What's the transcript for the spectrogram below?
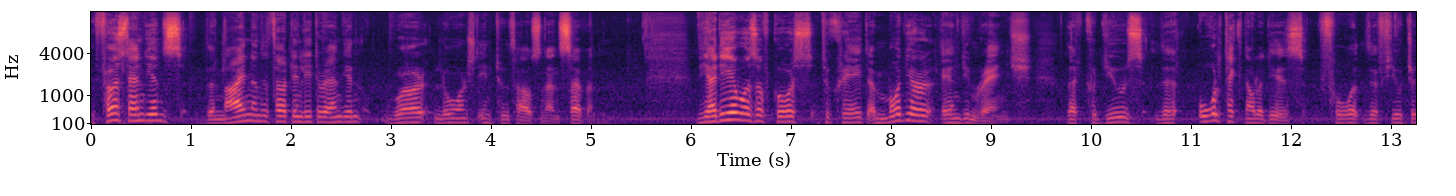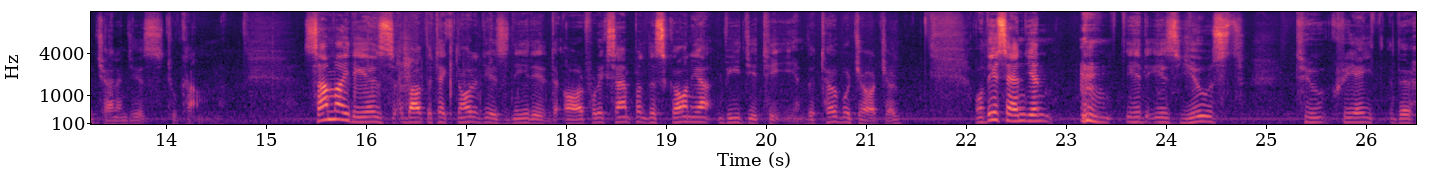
The first engines, the 9 and the 13 litre engine, were launched in 2007. The idea was, of course, to create a modular engine range that could use the, all technologies for the future challenges to come. Some ideas about the technologies needed are, for example, the Scania VGT, the turbocharger. On this engine, it is used to create the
